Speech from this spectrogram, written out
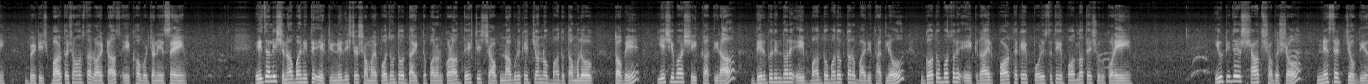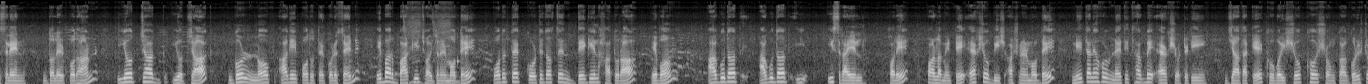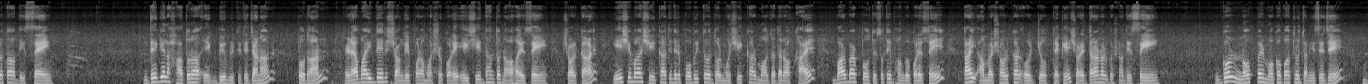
ব্রিটিশ বার্তা সংস্থা রয়টার্স এই খবর জানিয়েছে। ইসরায়েলি সেনাবাহিনীতে একটি নির্দিষ্ট সময় পর্যন্ত দায়িত্ব পালন করা দেশটির সব নাগরিকের জন্য বাধ্যতামূলক। তবে ইয়েশিবা শিক্ষার্থীরা দীর্ঘদিন ধরে এই বাধ্যবাধকতার বাইরে থাকলেও গত বছরে এক রায়ের পর থেকে পরিস্থিতি বদলাতে শুরু করে। ইউটিদের সাত সদস্য নেসেট যোগ দিয়েছিলেন। দলের প্রধান ইয়োজাগ ইয়োজাগ গোলনভ আগেই পদত্যাগ করেছেন। এবার বাকি ছয়জনের মধ্যে পদত্যাগ করতে যাচ্ছেন দেগেল হাতোরা এবং আগুদাত আগুদাত ইসরায়েল। ফলে পার্লামেন্টে একশো বিশ আসনের মধ্যে নেতানিয়াহুর নেতৃত্বে থাকবে একষট্টিটি, যা তাকে খুবই সূক্ষ্ম সংখ্যা গরিষ্ঠতা দিচ্ছে। দেগেল হাতোরা এক বিবৃতিতে জানান, প্রধান র্যাবাইদের সঙ্গে পরামর্শ করে এই সিদ্ধান্ত নেওয়া হয়েছে। সরকার এই সেবা শিক্ষার্থীদের পবিত্র ধর্ম শিক্ষার মর্যাদা রক্ষায় বারবার প্রতিশ্রুতি ভঙ্গ করেছে। তাই আমরা সরকার ও জোট থেকে সরে দাঁড়ানোর ঘোষণা দিচ্ছি। গোল নফের মুখপাত্র জানিয়েছে যে,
